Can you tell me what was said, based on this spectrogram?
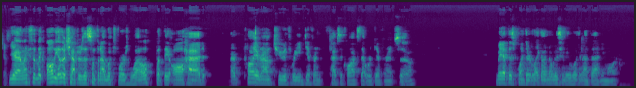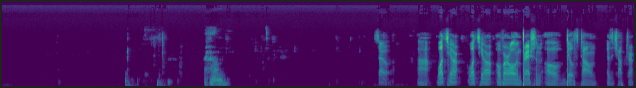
Just Yeah, and like I said, like all the other chapters, that's something I looked for as well. But they all had uh, probably around two or three different types of clocks that were different. So maybe at this point they're like, oh, nobody's gonna be looking at that anymore. Um, So, uh, what's your what's your overall impression of Billstown as a chapter?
